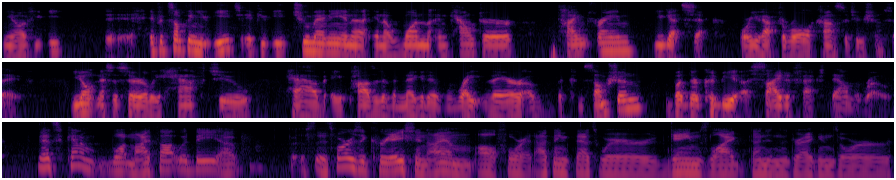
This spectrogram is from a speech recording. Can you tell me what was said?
you know, if you eat if it's something you eat, if you eat too many in a in a one encounter time frame, you get sick or you have to roll a constitution save. You don't necessarily have to have a positive and negative right there of the consumption, but there could be a side effect down the road. That's kind of what my thought would be. Uh, as far as the creation, I am all for it. I think that's where games like Dungeons and Dragons or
